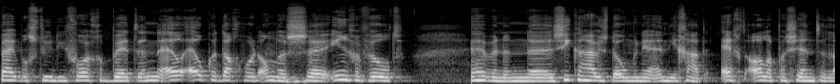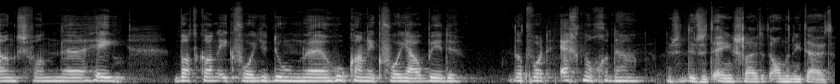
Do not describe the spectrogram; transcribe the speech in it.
bijbelstudie, voor gebed. En el- elke dag wordt anders eh, ingevuld. We hebben een eh ziekenhuisdominee en die gaat echt alle patiënten langs van... hé, hey, wat kan ik voor je doen? Eh, hoe kan ik voor jou bidden? Dat wordt echt nog gedaan. Dus, dus het een sluit het ander niet uit.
